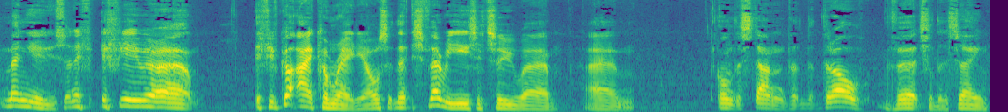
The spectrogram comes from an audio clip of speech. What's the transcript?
menus. And if, if you uh, if you've got ICOM radios it's very easy to uh, um, understand they're all virtually the same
